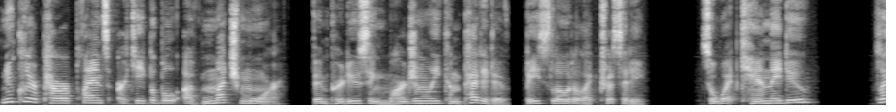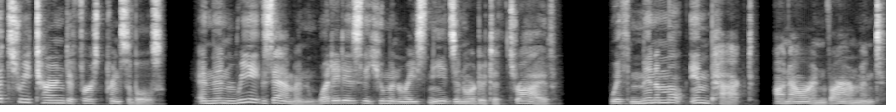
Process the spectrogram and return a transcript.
Nuclear power plants are capable of much more than producing marginally competitive baseload electricity. So, what can they do? Let's return to first principles and then re examine what it is the human race needs in order to thrive with minimal impact on our environment.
